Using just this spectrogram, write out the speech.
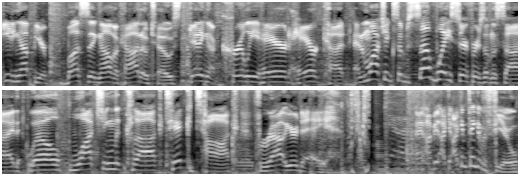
eating up your bussing avocado toast, getting a curly haired haircut, and watching some Subway Surfers on the side, well, watching the clock tick tock throughout your day. I mean, I, I can think of a few.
